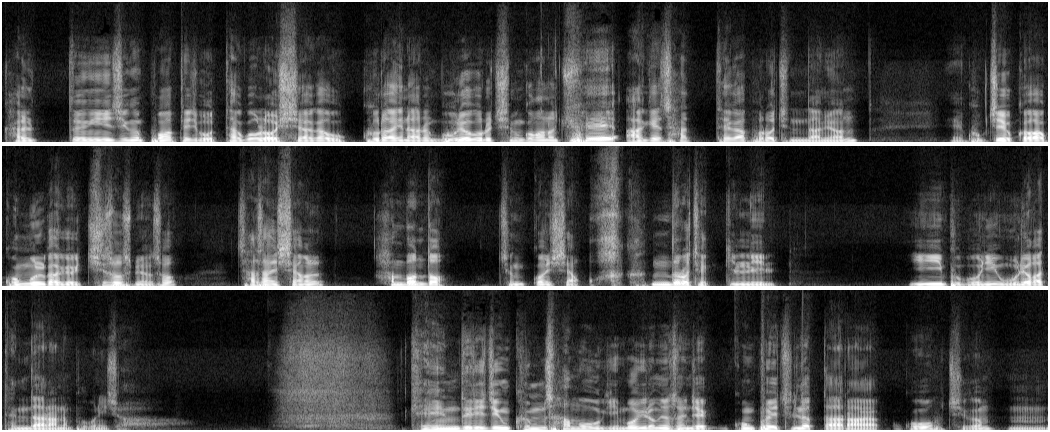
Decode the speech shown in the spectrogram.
갈등이 지금 봉합되지 못하고 러시아가 우크라이나를 무력으로 침공하는 최악의 사태가 벌어진다면 예, 국제 유가와 곡물 가격이 치솟으면서 자산 시장을 한 번 더 증권 시장 확 흔들어 제낄 일, 이 부분이 우려가 된다라는 부분이죠. 개인들이 지금 금 사모으기 뭐 이러면서 이제 공포에 질렸다라고 지금 음,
